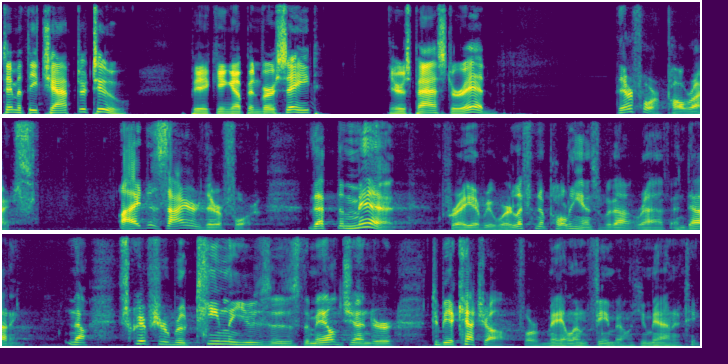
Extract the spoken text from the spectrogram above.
Timothy chapter 2. Picking up in verse 8, here's Pastor Ed. Therefore, Paul writes, I desire, therefore, that the men pray everywhere, lifting up holy hands without wrath and doubting. Now, Scripture routinely uses the male gender to be a catch all for male and female humanity.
